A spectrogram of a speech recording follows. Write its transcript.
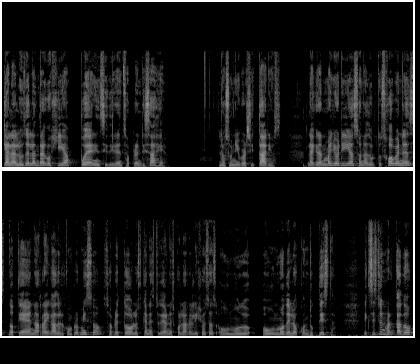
que a la luz de la andragogía pueden incidir en su aprendizaje. Los universitarios. La gran mayoría son adultos jóvenes, no tienen arraigado el compromiso, sobre todo los que han estudiado en escuelas religiosas o un, o un modelo conductista. Existe un marcado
